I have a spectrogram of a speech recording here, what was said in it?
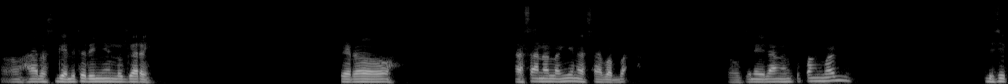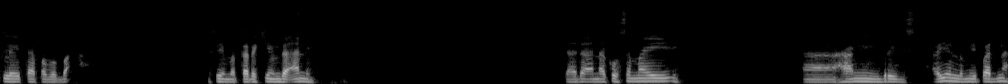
So, halos ganito din yung lugar eh. Pero nasa ano lang yun, nasa baba. So, kinailangan ko pang mag bisikleta pababa. Kasi matarik yung daan eh. Dadaan ako sa may uh, hanging bridge. Ayun, lumipad na.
